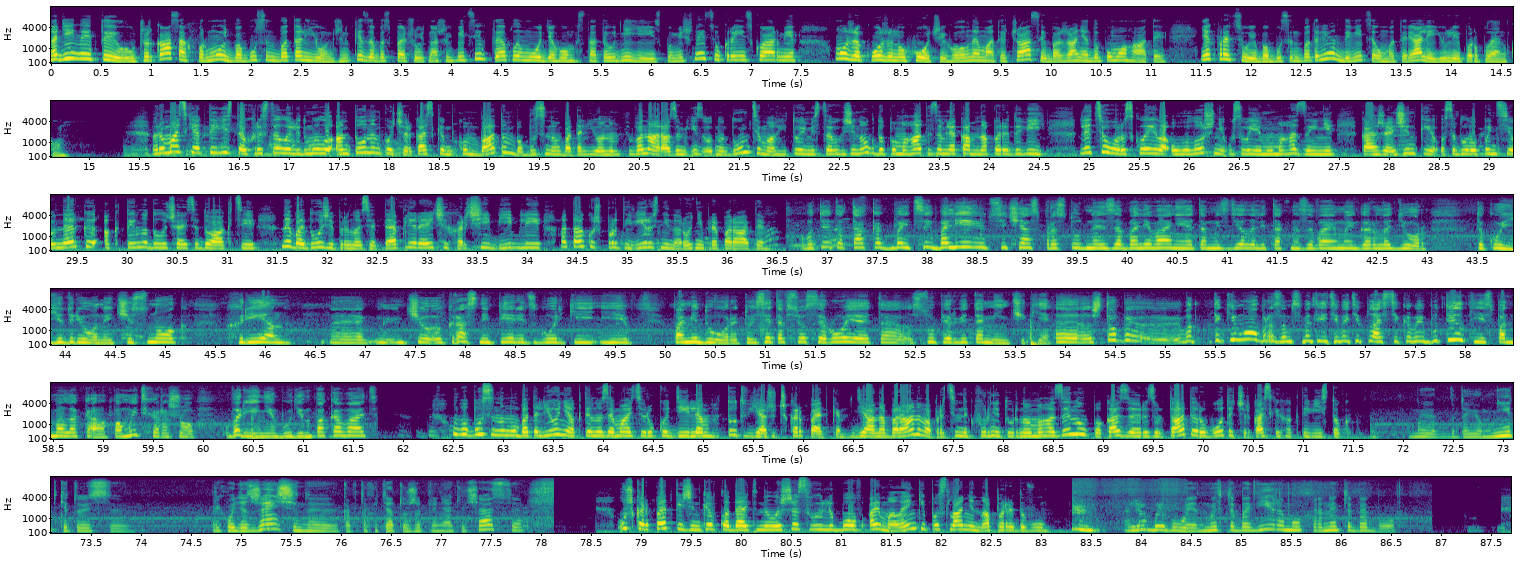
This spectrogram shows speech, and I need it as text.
Надійний тил у Черкасах формують бабусин батальйон. Жінки забезпечують наших бійців теплим одягом. Стати однією з помічниць української армії може кожен охочий. Головне мати час і бажання допомагати. Як працює бабусин батальйон, дивіться у матеріалі Юлії Порпленко. Громадські активісти охрестили Людмилу Антоненко черкаським комбатом бабусиного батальйону. Вона разом із однодумцями агітує місцевих жінок допомагати землякам на передовій. Для цього розклеїла оголошення у своєму магазині. Каже, жінки, особливо пенсіонерки, активно долучаються до акції. Небайдужі приносять теплі речі, харчі, біблії, а також противірусні народні препарати. Вот это так как бойцы болеют сейчас, простудные заболевания, это мы сделали так называемый горлодер, такой ядреный, чеснок, хрен, э, чё- красный перец горький и помидоры. То есть это все сырое, это супервитаминчики. Э, Чтобы э, вот таким образом, смотрите, в эти пластиковые бутылки из-под молока помыть хорошо, варенье будем паковать. У бабусиному батальйоні активно займаються рукоділлям. Тут в'яжуть шкарпетки. Діана Баранова, працівник фурнітурного магазину, показує результати роботи черкаських активісток. Мы выдаем нитки, то есть э, приходят женщины, как-то хотят уже принять участие. У шкарпетки жінки вкладають не лише свою любов, а й маленькі послання на передову. Любий воїн, ми в тебе віримо, храни тебе Бог.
